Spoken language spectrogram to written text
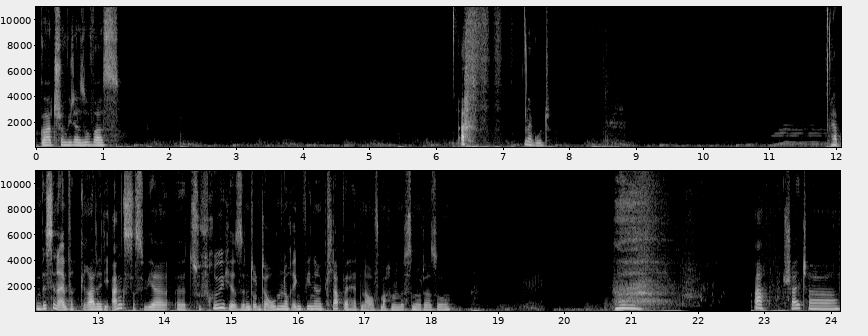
Oh Gott, schon wieder sowas. Ach, na gut. Ich habe ein bisschen einfach gerade die Angst, dass wir äh, zu früh hier sind und da oben noch irgendwie eine Klappe hätten aufmachen müssen oder so. Ah, Schalter.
